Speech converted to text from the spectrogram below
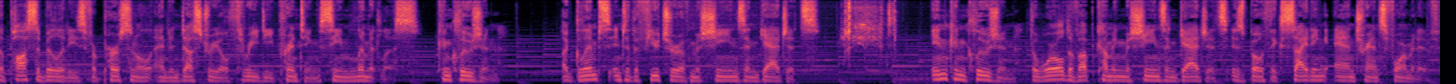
the possibilities for personal and industrial 3D printing seem limitless. Conclusion. A glimpse into the future of machines and gadgets. In conclusion, the world of upcoming machines and gadgets is both exciting and transformative.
